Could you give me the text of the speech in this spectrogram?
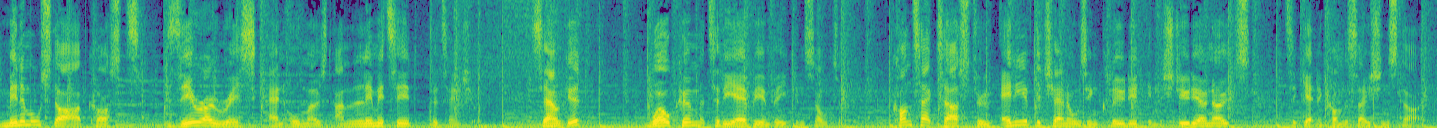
minimal startup costs, zero risk, and almost unlimited potential. Sound good? Welcome to the Airbnb Consultant. Contact us through any of the channels included in the studio notes to get the conversation started.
